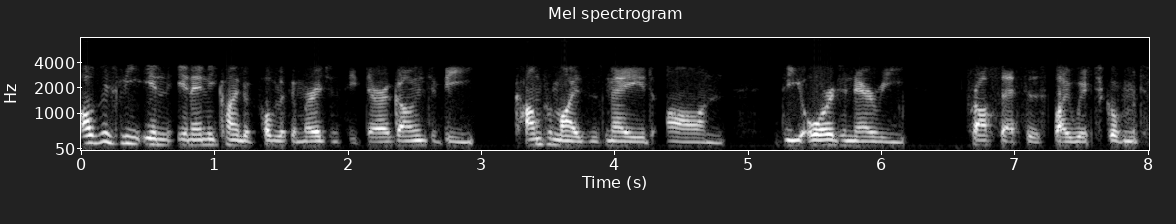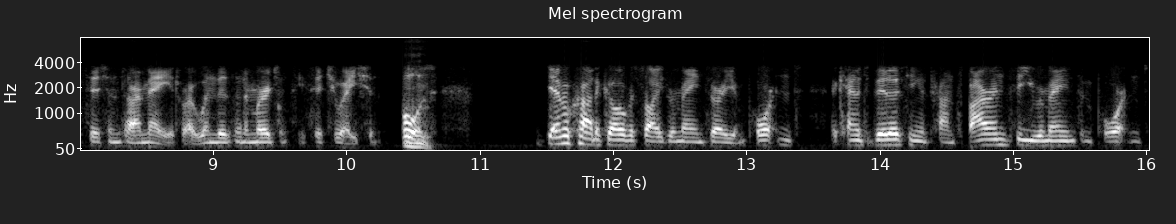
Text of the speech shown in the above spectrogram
obviously, in, in any kind of public emergency, there are going to be compromises made on the ordinary processes by which government decisions are made, right, when there's an emergency situation. But democratic oversight remains very important, accountability and transparency remains important,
